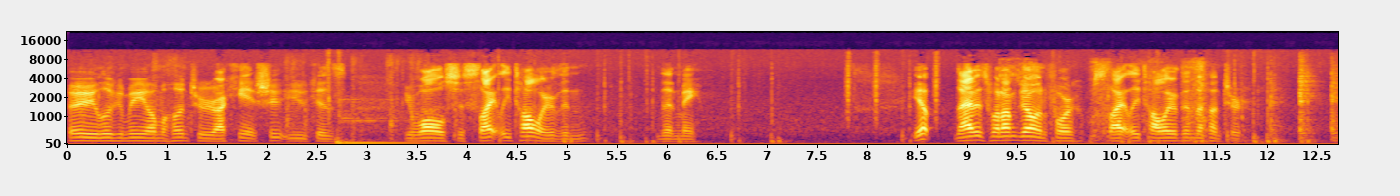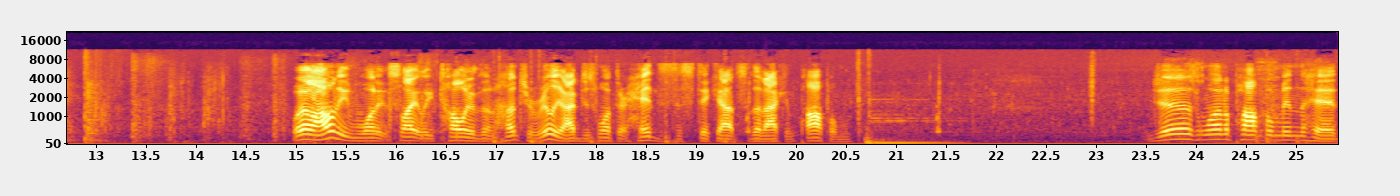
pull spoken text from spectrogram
"Hey, look at me! I'm a hunter. I can't shoot you because your wall's just slightly taller than than me." Yep, that is what I'm going for. Slightly taller than the hunter. Well, I don't even want it slightly taller than hunter. Really, I just want their heads to stick out so that I can pop them. Just want to pop them in the head.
